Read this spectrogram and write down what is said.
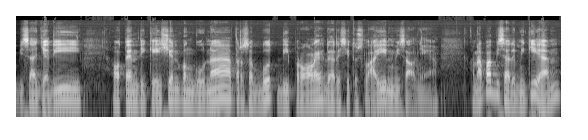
Bisa jadi authentication pengguna tersebut diperoleh dari situs lain misalnya. Kenapa bisa demikian?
